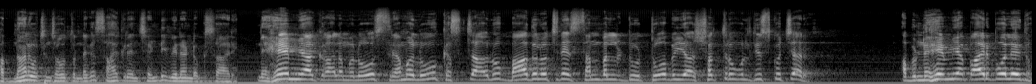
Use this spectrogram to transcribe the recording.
పద్నాలుగు వచనం చదువుతుండగా సహకరించండి వినండి ఒకసారి. నెహేమ్యా కాలంలో శ్రమలు కష్టాలు బాధలు వచ్చినాయి. సన్బల్లటు టోబియా శత్రువులు తీసుకొచ్చారు. అప్పుడు నెహేమ్యా పారిపోలేదు.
